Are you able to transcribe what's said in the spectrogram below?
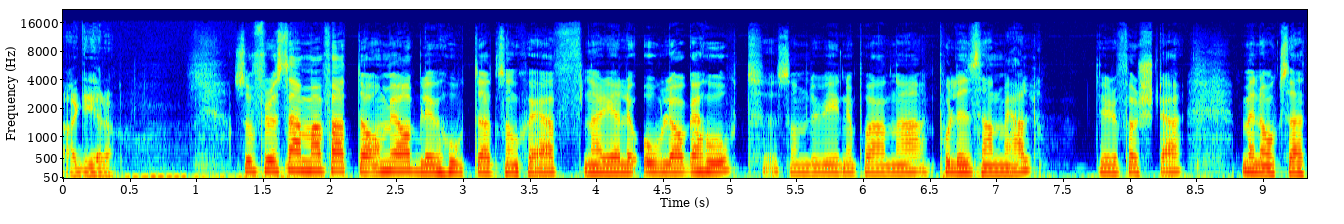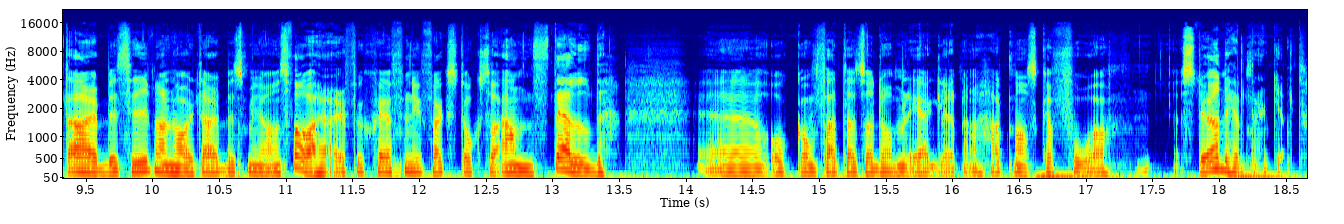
agera. Så för att sammanfatta, om jag blev hotad som chef när det gäller olaga hot, som du är inne på Anna, polisanmäl. Det är det första. Men också att arbetsgivaren har ett arbetsmiljöansvar här. För chefen är ju faktiskt också anställd eh, och omfattas av de reglerna. Att man ska få stöd helt enkelt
